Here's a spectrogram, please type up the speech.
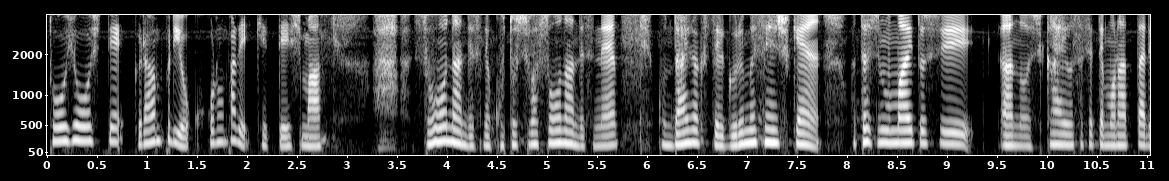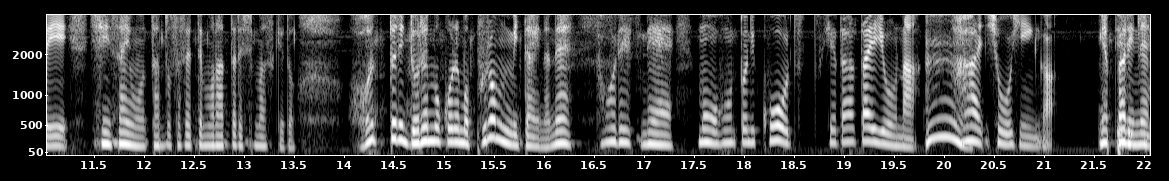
投票してグランプリをここの場で決定します。あそうなんですね。今年はそうなんですね。この大学生グルメ選手権私も毎年あの司会をさせてもらったり審査員を担当させてもらったりしますけど本当にどれもこれもプロみたいなね。そうですね。もう本当にこうつつけられたいような、うん、はい、商品がやっぱりね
